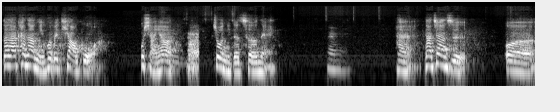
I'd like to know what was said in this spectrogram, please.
大家看到你会不会跳过？不想要坐你的车呢？嗯，哎，那这样子。呃，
